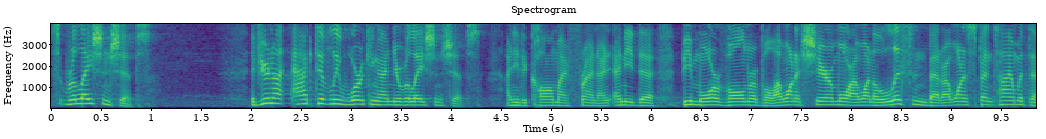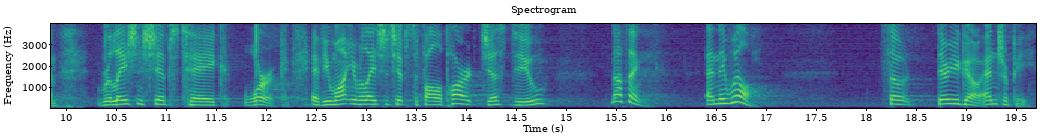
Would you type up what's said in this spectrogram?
So relationships. if you're not actively working on your relationships, I need to call my friend. I, I need to be more vulnerable. I want to share more. I want to listen better. I want to spend time with them. Relationships take work. If you want your relationships to fall apart, just do nothing, and they will. So there you go entropy.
